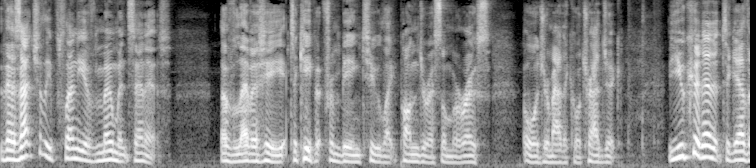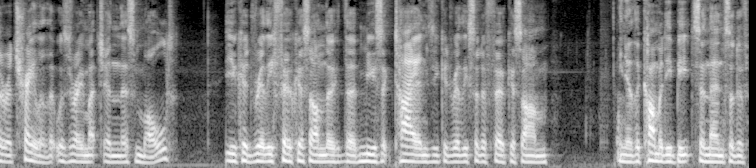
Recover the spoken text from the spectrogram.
there's actually plenty of moments in it of levity to keep it from being too like ponderous or morose or dramatic or tragic. you could edit together a trailer that was very much in this mold. You could really focus on the, the music tie-ins. You could really sort of focus on, you know, the comedy beats, and then sort of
